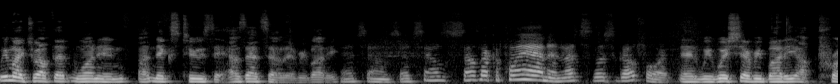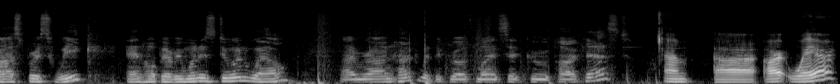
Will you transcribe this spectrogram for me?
We might drop that one in uh, next Tuesday. How's that sound, everybody? That sounds. That sounds. Sounds like a plan, and let's let's go for it. And we wish everybody a prosperous week and hope everyone is doing well. I'm Ron Hunt with the Growth Mindset Guru podcast. I'm uh, Art Ware,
